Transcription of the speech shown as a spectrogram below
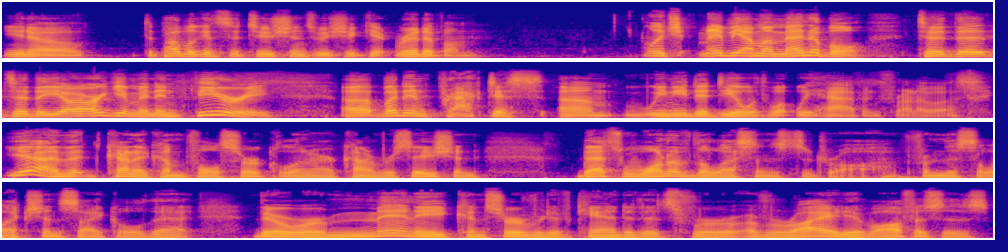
you know, the public institutions, we should get rid of them? which maybe I'm amenable to the to the argument in theory, uh, but in practice, um, we need to deal with what we have in front of us. Yeah, and that kind of come full circle in our conversation. That's one of the lessons to draw from this election cycle that there were many conservative candidates for a variety of offices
